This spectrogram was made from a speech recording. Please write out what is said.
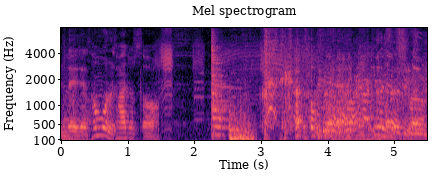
근데 이제 선물을 사줬어 그러니까 선물을 많이 막히고 있어요 지금.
